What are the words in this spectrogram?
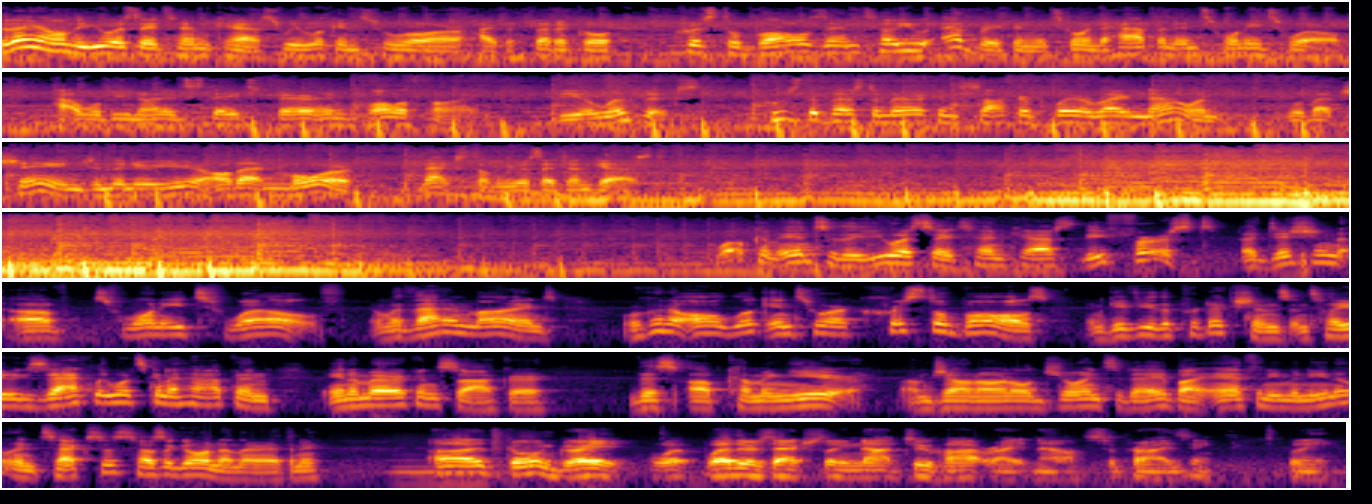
Today on the USA 10 cast, we look into our hypothetical crystal balls and tell you everything that's going to happen in 2012. How will the United States fare in qualifying? The Olympics. Who's the best American soccer player right now, and will that change in the new year? All that and more next on the USA 10 cast. Welcome into the USA 10 cast, the first edition of 2012. And with that in mind, we're going to all look into our crystal balls and give you the predictions and tell you exactly what's going to happen in American soccer this upcoming year. I'm John Arnold, joined today by Anthony Menino in Texas. How's it going down there, Anthony? Uh, it's going great. Weather's actually not too hot right now, surprisingly.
